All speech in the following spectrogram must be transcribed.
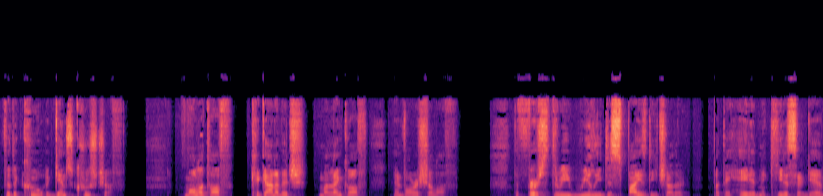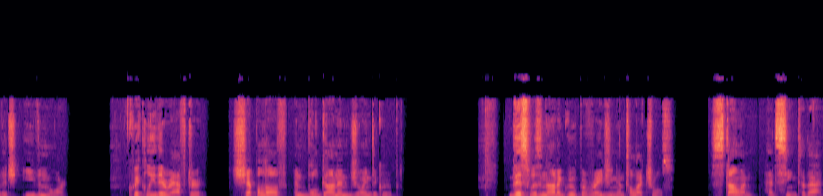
for the coup against Khrushchev. Molotov, Kaganovich, Malenkov, and Voroshilov. The first three really despised each other but they hated Nikita Sergeyevich even more. Quickly thereafter, Shepilov and Bulganin joined the group. This was not a group of raging intellectuals. Stalin had seen to that.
